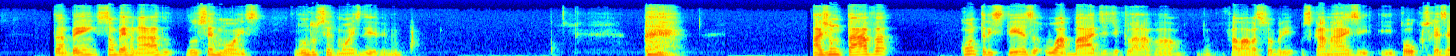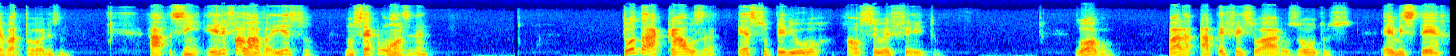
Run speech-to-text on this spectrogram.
também São Bernardo nos sermões, num dos sermões dele. Né? Ajuntava com tristeza o abade de Claraval, né? Falava sobre os canais e, e poucos reservatórios. Né? Ah, sim, ele falava isso no século XI, né? Toda a causa é superior ao seu efeito. Logo, para aperfeiçoar os outros, é mister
